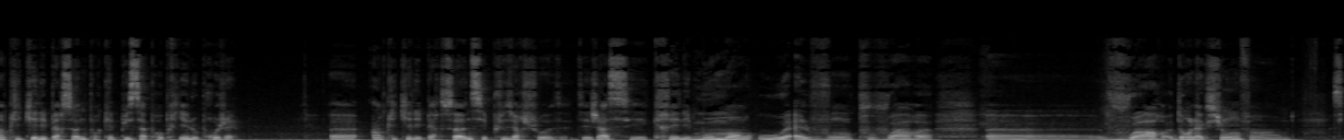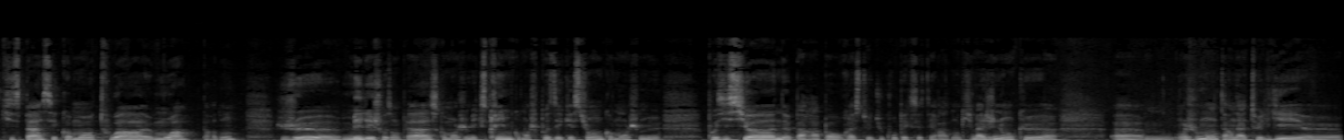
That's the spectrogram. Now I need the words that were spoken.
impliquer les personnes pour qu'elles puissent s'approprier le projet. Euh, impliquer les personnes, c'est plusieurs choses. Déjà, c'est créer les moments où elles vont pouvoir euh, voir dans l'action, ce qui se passe et comment toi, moi, pardon, je mets les choses en place, comment je m'exprime, comment je pose des questions, comment je me positionne par rapport au reste du groupe, etc. Donc, imaginons que je monte un atelier euh,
